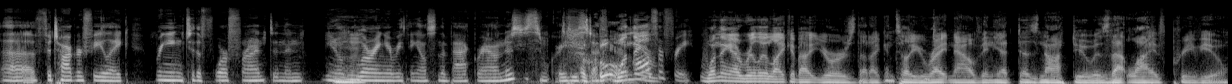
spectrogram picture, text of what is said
uh, photography, like bringing to the forefront and then, you know, blurring everything else in the background. There's just some crazy stuff. cool. One thing All I- for free. One thing I really like about yours that I can tell you right now, Vignette does not do is that live preview.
